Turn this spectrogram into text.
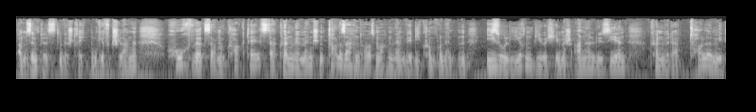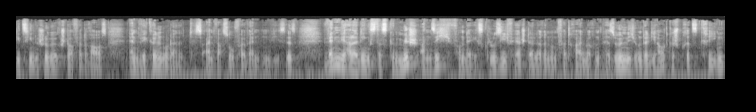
am simpelsten gestrickten Giftschlange. Hochwirksame Cocktails, da können wir Menschen tolle Sachen draus machen, wenn wir die Komponenten isolieren, biochemisch analysieren, können wir da tolle medizinische Wirkstoffe draus entwickeln oder das einfach so verwenden, wie es ist. Wenn wir allerdings das Gemisch an sich von der Exklusivherstellerin und Vertreiberin persönlich unter die Haut gespritzt kriegen,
